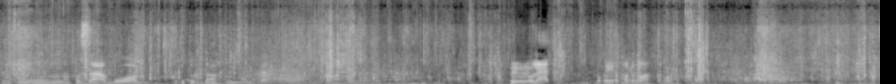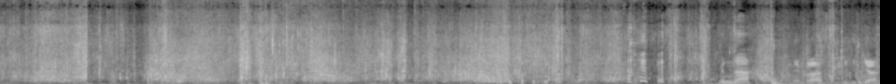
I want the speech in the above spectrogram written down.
Hindi, ano yan muna. pasabog. Tutok-ta. Pero ulit? Nakahirap mag ano ah. Oh. Ganda. Hindi Brad, legit yan.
